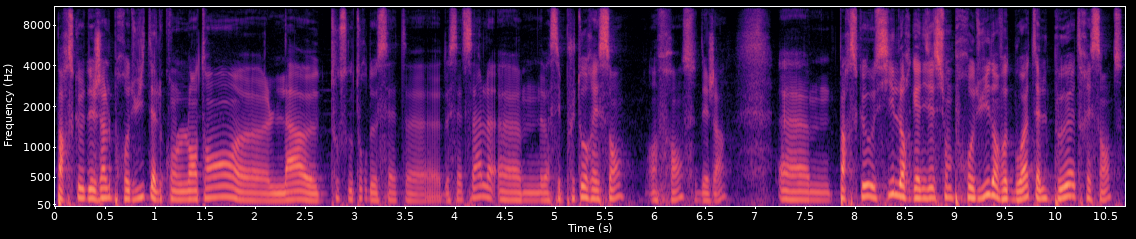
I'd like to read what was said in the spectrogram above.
parce que déjà le produit tel qu'on l'entend euh, là euh, tous autour de cette, de cette salle, bah, c'est plutôt récent en France déjà, parce que aussi l'organisation produit dans votre boîte, elle peut être récente.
